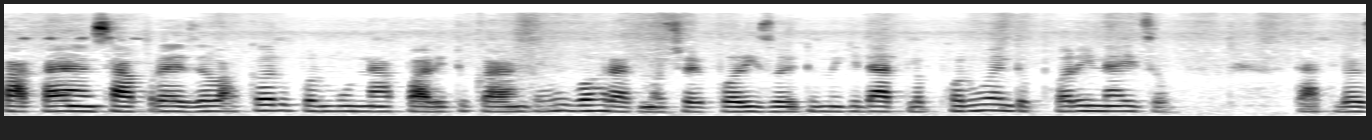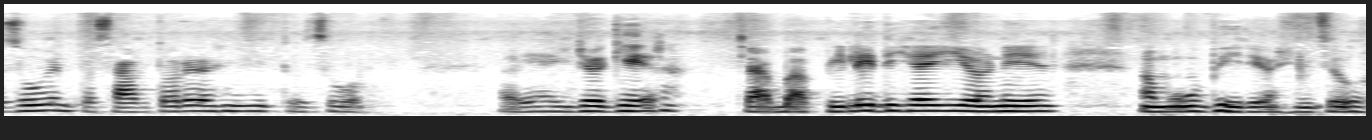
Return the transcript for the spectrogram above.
કાકા સાપરાએ જવા કરું, પણ હું ના પાડી તું, કારણ કે હું વહરાતમાં છું. ફરી જોઈ તો, મેં કીધું, આટલો ફરવું હોય ને તો ફરીને આવી જાઉં તો આટલે જોઈને પછી આવતો રહ્યો અહીં. તો જુઓ હવે આવી જો ઘેર. ચા બા પી લીધી હઈ અને આમ ઊભી રહ્યો અહીં. જુઓ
